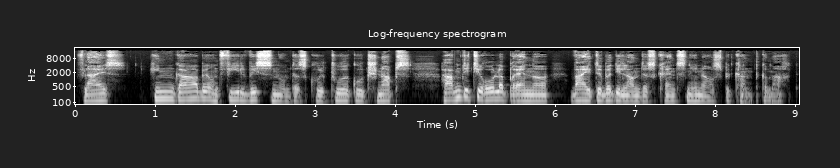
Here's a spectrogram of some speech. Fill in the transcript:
Fleiß, Hingabe und viel Wissen um das Kulturgut Schnaps haben die Tiroler Brenner weit über die Landesgrenzen hinaus bekannt gemacht.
